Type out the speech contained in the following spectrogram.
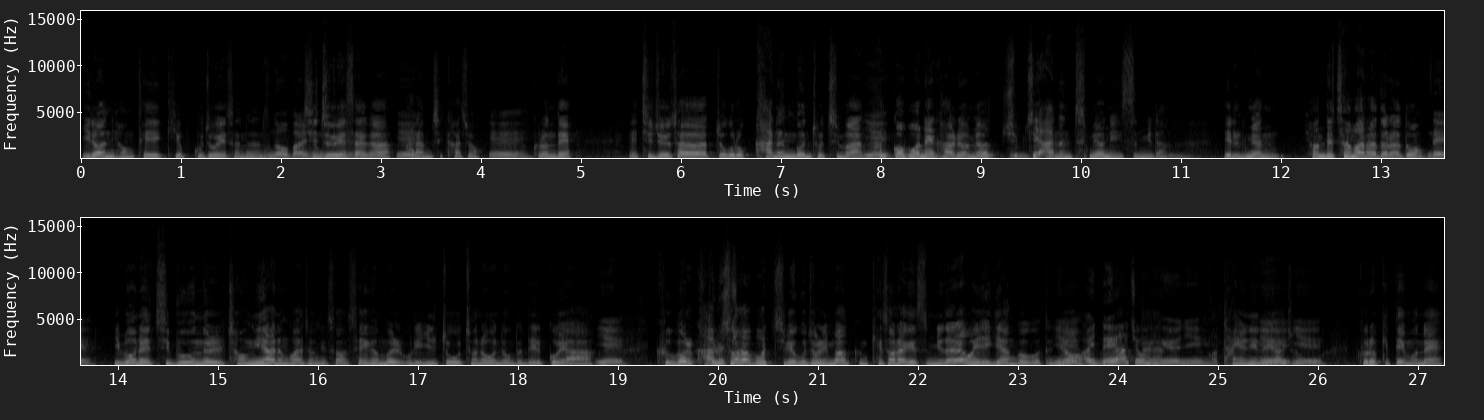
이런 형태의 기업 구조에서는 지주회사가 예. 바람직하죠. 예. 그런데 지주회사 쪽으로 가는 건 좋지만 예. 한꺼번에 가려면 쉽지 음. 않은 측면이 있습니다. 음. 예를 들면 현대차만 하더라도 네. 이번에 지분을 정리하는 과정에서 세금을 우리 1조 5천억 원 정도 낼 거야. 예. 그걸 감수하고 그렇죠. 지배 구조를 이만큼 개선하겠습니다라고 얘기한 거거든요. 예. 아니 내야죠, 네. 당연히. 아, 당연히 예, 내야죠. 예. 그렇기 때문에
